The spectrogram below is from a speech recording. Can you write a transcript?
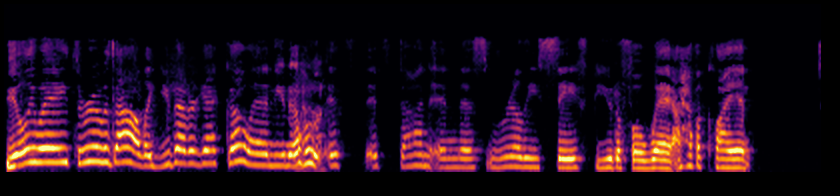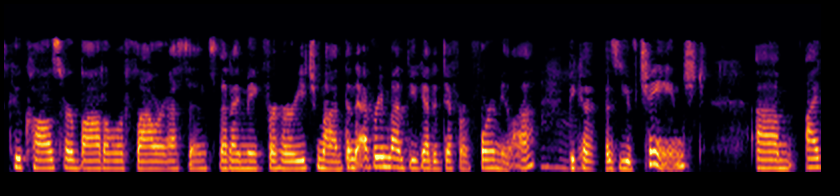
the only way through is out. Like you better get going. You know, yeah. it's, it's done in this really safe, beautiful way. I have a client who calls her bottle of flower essence that I make for her each month. And every month you get a different formula mm-hmm. because you've changed. Um, I,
